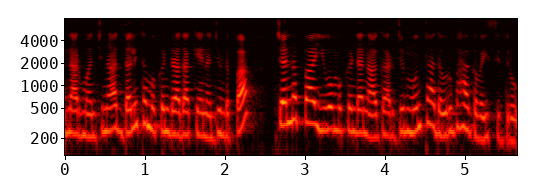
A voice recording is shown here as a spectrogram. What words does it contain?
ಎನ್ಆರ್ ಮಂಜುನಾಥ್, ದಲಿತ ಮುಖಂಡರಾದ ಕೆ ನಂಜುಂಡಪ್ಪ, ಚೆನ್ನಪ್ಪ, ಯುವ ಮುಖಂಡ ನಾಗಾರ್ಜುನ್ ಮುಂತಾದವರು ಭಾಗವಹಿಸಿದ್ರು.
